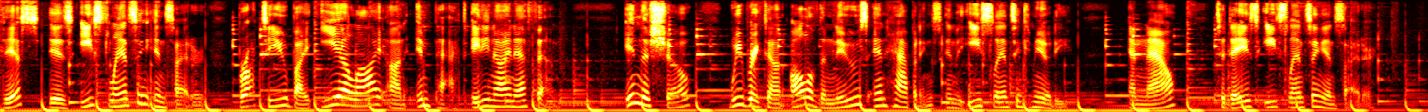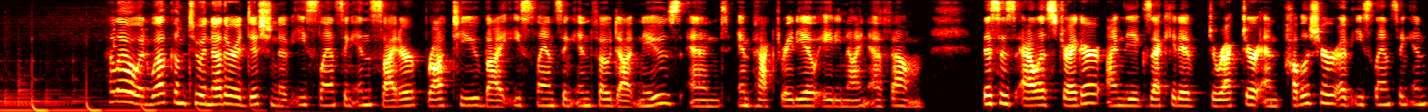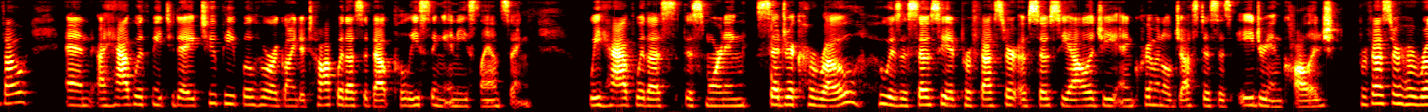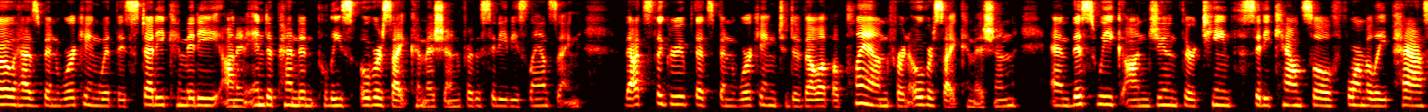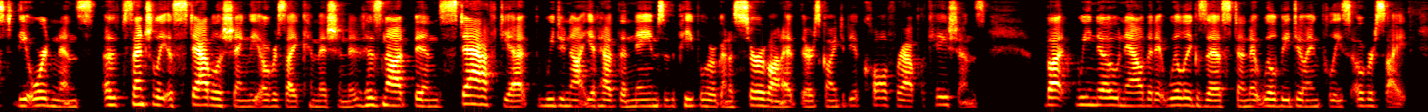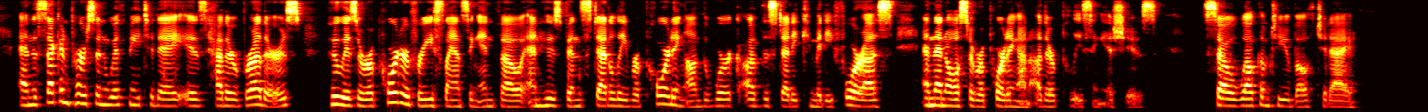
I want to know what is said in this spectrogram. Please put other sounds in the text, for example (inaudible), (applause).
This is East Lansing Insider, brought to you by ELI on Impact 89 FM. In this show, we break down all of the news and happenings in the East Lansing community. And now, today's East Lansing Insider. Hello, and welcome to another edition of East Lansing Insider, brought to you by eastlansinginfo.news and Impact Radio 89 FM. This is Alice Dreger. I'm the executive director and publisher of East Lansing Info, and I have with me today two people who are going to talk with us about policing in East Lansing. We have with us this morning Cedrick Heraux, who is Associate Professor of Sociology and Criminal Justice at Adrian College. Professor Heraux has been working with the study committee on an independent police oversight commission for the city of East Lansing. That's the group that's been working to develop a plan for an oversight commission. And this week, on June 13th, City Council formally passed the ordinance essentially establishing the oversight commission. It has not been staffed yet. We do not yet have the names of the people who are going to serve on it. There's going to be a call for applications. But we know now that it will exist and it will be doing police oversight. And the second person with me today is Heather Brothers, who is a reporter for East Lansing Info and who's been steadily reporting on the work of the study committee for us, and then also reporting on other policing issues. So, welcome to you both today.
